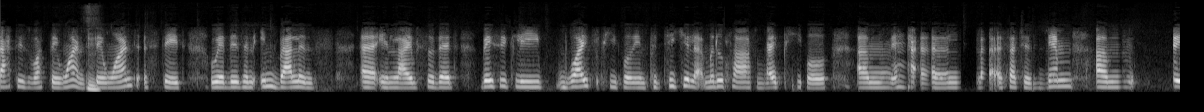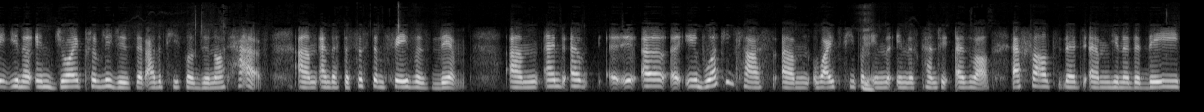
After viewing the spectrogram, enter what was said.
that is what they want. Mm. They want a state where there's an imbalance uh, in life so that basically white people in particular, middle class white people, um, uh, such as them, um, you know, enjoy privileges that other people do not have, um, and that the system favors them. Um, and uh, uh, uh, working class um, white people mm. in in this country as well have felt that um, you know that they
